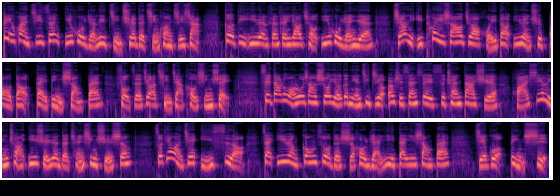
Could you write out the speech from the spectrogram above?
病患激增、医护人力紧缺的情况之下，各地医院纷纷要求医护人员，只要你一退烧，就要回到医院去报到带病上班，否则就要请假扣薪水。所以大陆网络上说，有一个年纪只有二十三岁，四川大学华西临床医学院的陈姓学生，昨天晚间疑似哦，在医院工作的时候染疫带医上班，结果病逝，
